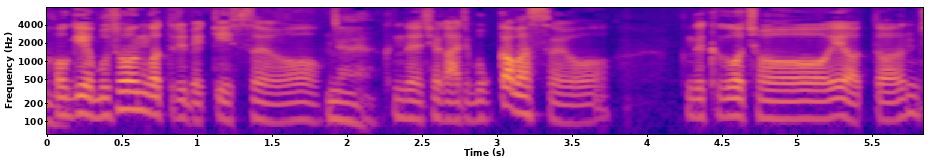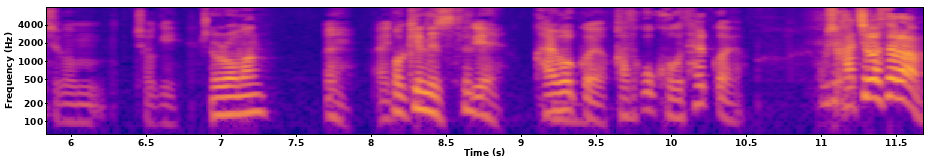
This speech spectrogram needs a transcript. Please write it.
거기에 무서운 것들이 몇 개 있어요. 네. 근데 제가 아직 못 가봤어요. 근데 그거 저의 어떤 지금 저기, 로망 예, 아니, 버킷리스트. 예, 가볼 거예요. 가서 꼭 거기 탈 거예요. 혹시 같이 갈 사람?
